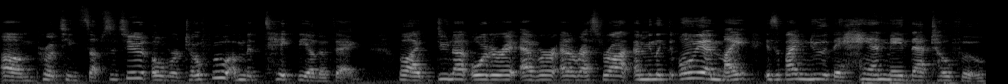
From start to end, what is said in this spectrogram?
um, protein substitute over tofu. I'm gonna take the other thing. Like, do not order it ever at a restaurant. I mean, like the only way I might is if I knew that they handmade that tofu,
